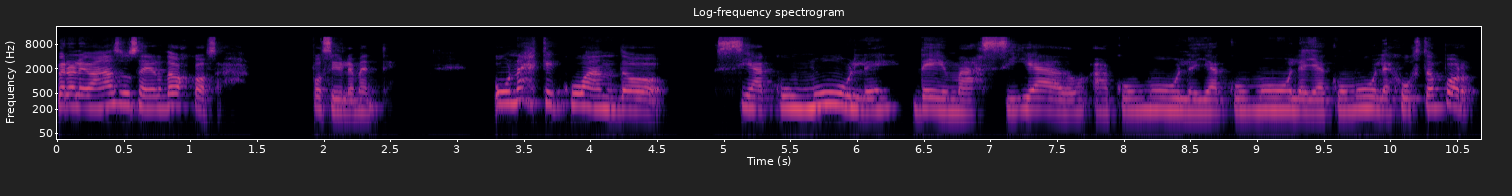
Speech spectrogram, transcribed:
pero le van a suceder dos cosas, posiblemente. Una es que cuando se acumule demasiado, acumule y acumule y acumule, justo por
